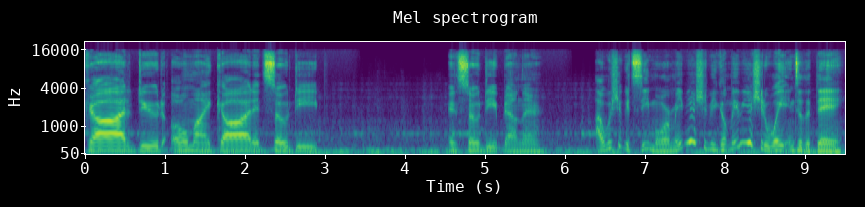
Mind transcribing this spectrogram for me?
God, dude, oh my god, it's so deep. It's so deep down there. I wish you could see more. Maybe I should be go maybe I should wait until the day.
